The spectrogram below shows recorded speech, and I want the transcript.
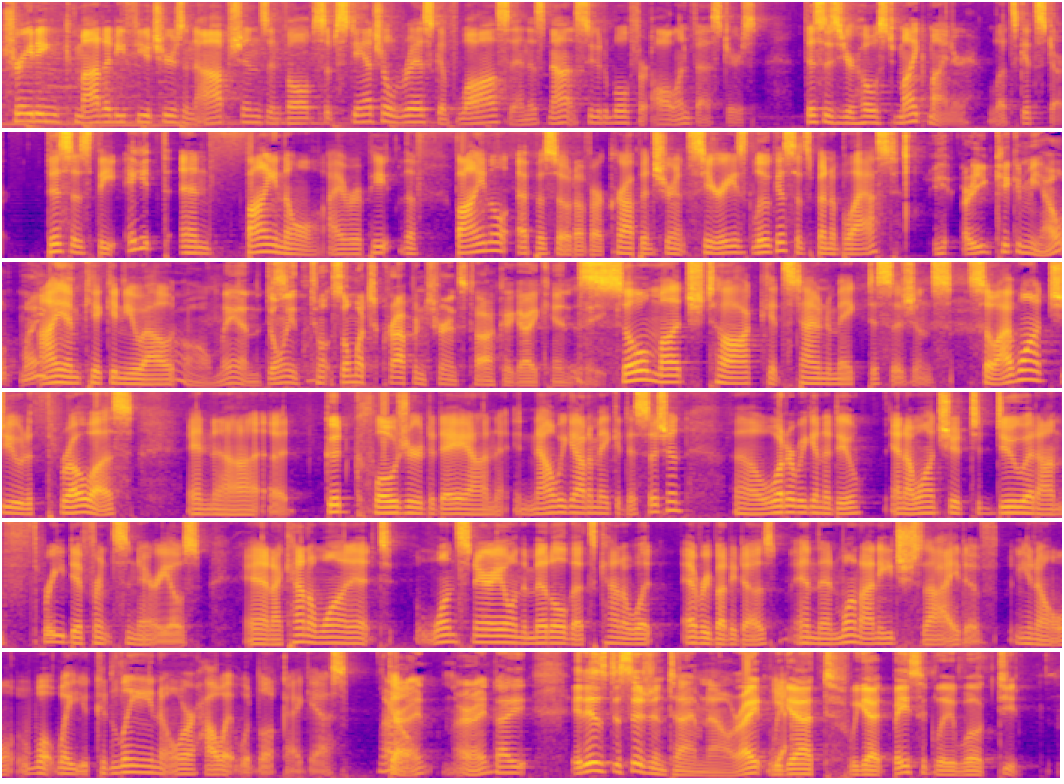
Trading commodity futures and options involves substantial risk of loss and is not suitable for all investors. This is your host, Mike Miner. Let's get started. This is the eighth and final, I repeat, the final episode of our crop insurance series. Lucas, it's been a blast. Are you kicking me out, Mike? I am kicking you out. Oh man, only so much crop insurance talk a guy can take. So much talk. It's time to make decisions. So I want you to throw us in uh, a good closure today on. Now we got to make a decision. Uh, what are we going to do? And I want you to do it on three different scenarios. And I kind of want it one scenario in the middle. That's kind of what everybody does, and then one on each side of you know what way you could lean or how it would look. I guess. All Go. right, all right. I it is decision time now, right? We yeah. got we got basically well,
